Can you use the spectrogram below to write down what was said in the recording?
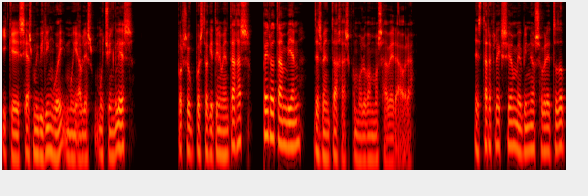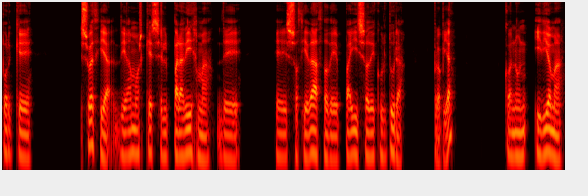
y que seas muy bilingüe y muy hables mucho inglés, por supuesto que tiene ventajas, pero también desventajas, como lo vamos a ver ahora. Esta reflexión me vino sobre todo porque Suecia, digamos que es el paradigma de eh, sociedad o de país o de cultura propia, con un idioma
